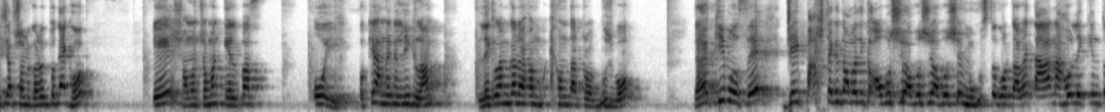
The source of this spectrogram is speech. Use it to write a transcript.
হিসাব সমীকরণ। তো দেখো এ সমান সমান এল প্লাস ওই। ওকে আমরা এটা লিখলাম। লিখলাম কেন? এখন এখন তারপর বুঝব। দেখো, কি বলছে? যে পাঁচটা কিন্তু আমাদেরকে অবশ্যই অবশ্যই অবশ্যই মুখস্থ করতে হবে, তা না হলে কিন্তু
